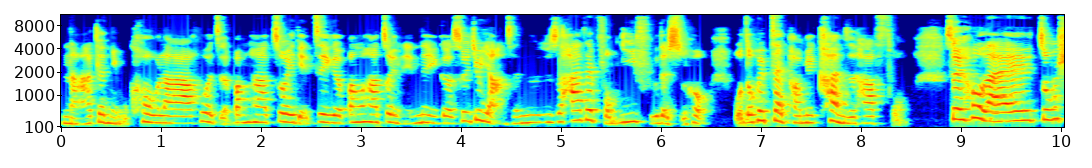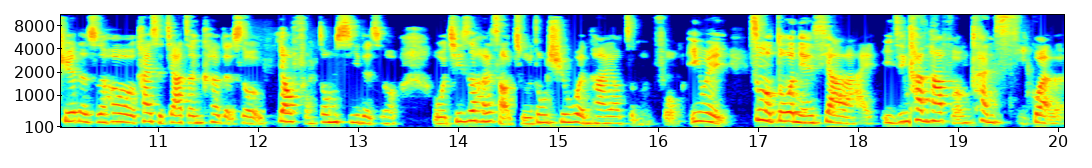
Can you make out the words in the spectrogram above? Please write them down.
拿个纽扣啦，或者帮她做一点这个，帮她做一点那个，所以就养成就是她在缝衣服的时候，我都会在旁边看着她缝。所以后来中学的时候开始家政课的时候，要缝东西的时候，我其实很少主动去问他要怎么缝，因为这么多年下来，已经看他缝看习惯了，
